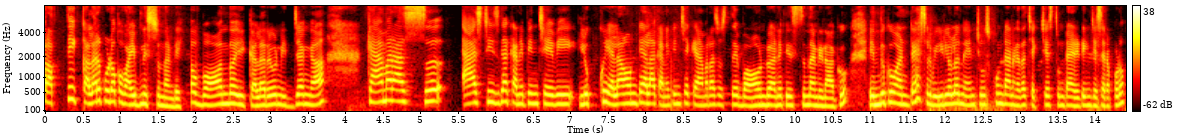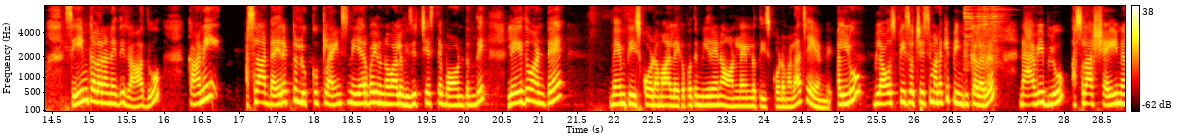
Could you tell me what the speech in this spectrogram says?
ప్రతి కలర్ కూడా ఒక వైబ్ని ఇస్తుందండి. బాగుందో ఈ కలరు నిజంగా. కెమెరాస్ యాజ్ టీజ్గా కనిపించేవి లుక్ ఎలా ఉంటే అలా కనిపించే కెమెరాస్ వస్తే బాగుండు అనిపిస్తుందండి నాకు. ఎందుకు అంటే అసలు వీడియోలో నేను చూసుకుంటాను కదా చెక్ చేస్తుంటే ఎడిటింగ్ చేసేటప్పుడు సేమ్ కలర్ అనేది రాదు. కానీ అసలు ఆ direct look clients near by ఉన్న వాళ్ళు విజిట్ చేస్తే బాగుంటుంది. లేదు అంటే మేము తీసుకోవడమా? లేకపోతే మీరైనా ఆన్లైన్లో తీసుకోవడం అలా చేయండి. పళ్ళు బ్లౌజ్ పీస్ వచ్చేసి మనకి పింక్ కలర్ నావీ బ్లూ అసలు ఆ షైన్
